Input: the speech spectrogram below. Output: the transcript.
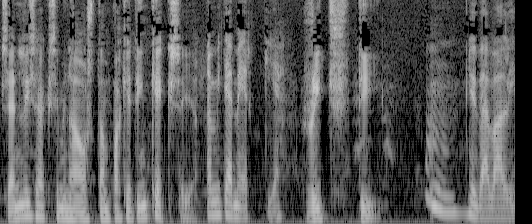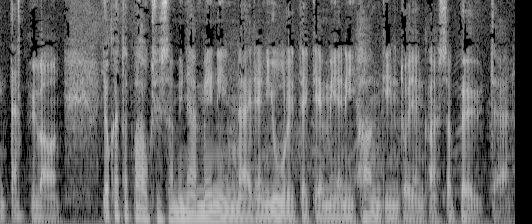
Sen lisäksi minä ostan paketin keksejä. No mitä merkkiä? Rich Tea. Mm, hyvä valinta. Hyvä on. Joka tapauksessa minä menin näiden juuri tekemieni hankintojen kanssa pöytään.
